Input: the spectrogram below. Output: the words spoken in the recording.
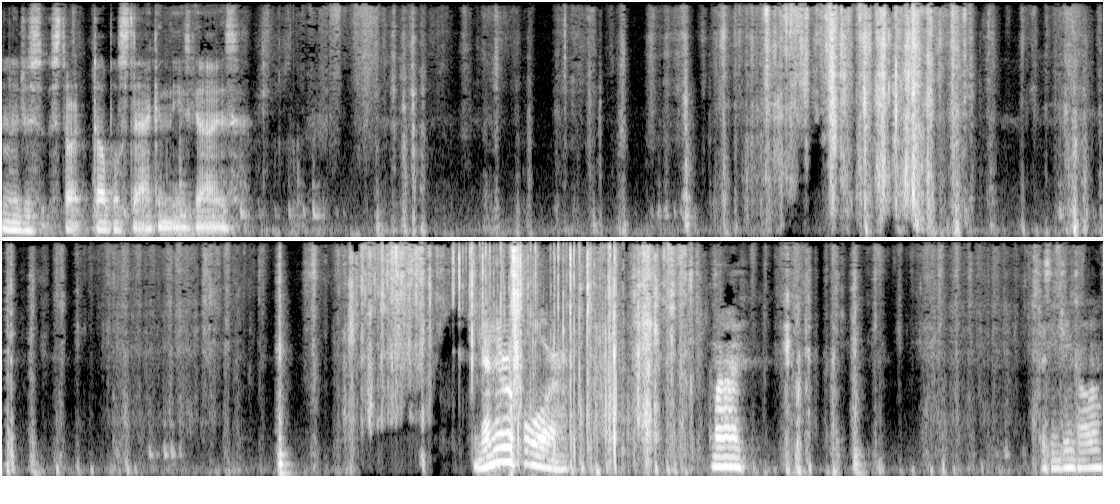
I'm gonna just start double stacking these guys. And then there are four. Come on. Does he Holo?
